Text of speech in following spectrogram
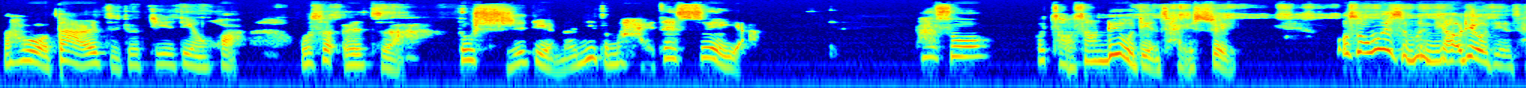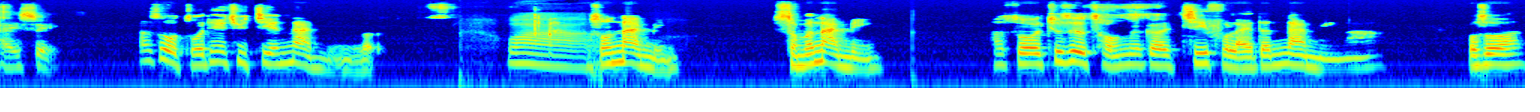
然后我大儿子就接电话。我说儿子啊，都十点了，你怎么还在睡呀？他说我早上六点才睡。我说为什么你要六点才睡？他说我昨天去接难民了。哇！我说难民，什么难民？他说就是从那个基辅来的难民啊。我说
